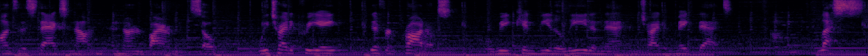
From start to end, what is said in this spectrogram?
onto the stacks and out in, in, our environment. So we try to create different products we can be the lead in that and try to make that um, less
